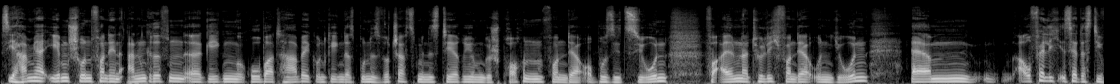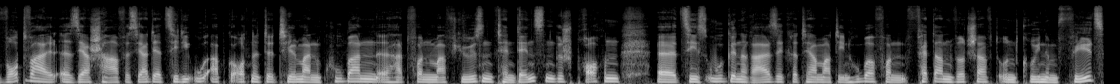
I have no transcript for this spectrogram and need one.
Sie haben ja eben schon von den Angriffen äh, gegen Robert Habeck und gegen das Bundeswirtschaftsministerium gesprochen, von der Opposition, vor allem natürlich von der Union. Ähm, auffällig ist ja, dass die Wortwahl äh, sehr scharf ist. Ja, der CDU-Abgeordnete Tilman Kuban äh, hat von mafiösen Tendenzen gesprochen. Äh, CSU-Generalsekretär Martin Huber von Vetternwirtschaft und grünem Filz.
